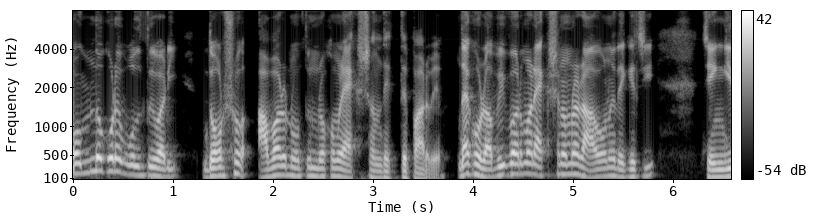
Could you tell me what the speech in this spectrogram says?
বন্ধ করে বলতে পারি, দর্শক আবারও নতুন রকমের অ্যাকশন দেখতে পারবে। দেখো রবি বর্মার অ্যাকশন আমরা রাবণে দেখেছি, চেঙ্গি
